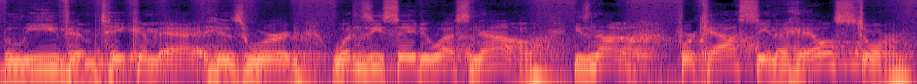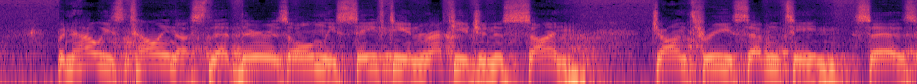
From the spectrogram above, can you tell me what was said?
Believe him. Take him at his word. What does he say to us now? He's not forecasting a hailstorm, but now he's telling us that there is only safety and refuge in his son. John 3 17 says,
